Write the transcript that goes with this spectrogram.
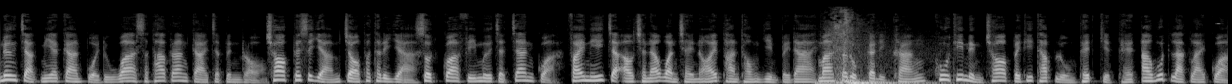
เนื่องจากมีอาการป่วยดูว่าสภาพร่างกายจะเป็นรอง ชอบเพชรสยามจอพัทริยา สดกว่าฝีมือจัดจ้านกว่า ไฟล์นี้จะเอาชนะวันชัยน้อยพานทองยิมไปได้ มาสรุปกันอีกครั้งคู่ที่หนึ่งชอบไปที่ทัพหลวงเพชรเกียรติเพชรอาวุธหลากหลายกว่า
